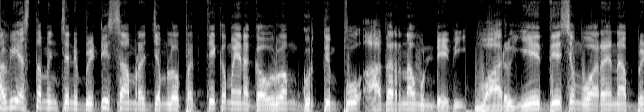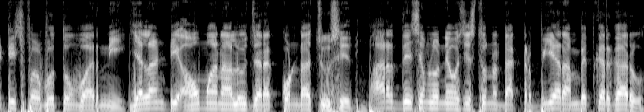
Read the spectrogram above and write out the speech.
రవి అస్తమించని బ్రిటిష్ సామ్రాజ్యంలో ప్రత్యేకమైన గౌరవం గుర్తింపు ఆదరణ ఉండేవి. వారు ఏ దేశం వారైనా బ్రిటిష్ ప్రభుత్వం వారిని ఎలాంటి అవమానాలు జరగకుండా చూసేది. భారతదేశంలో నివసిస్తున్న డాక్టర్ బిఆర్ అంబేద్కర్ గారు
